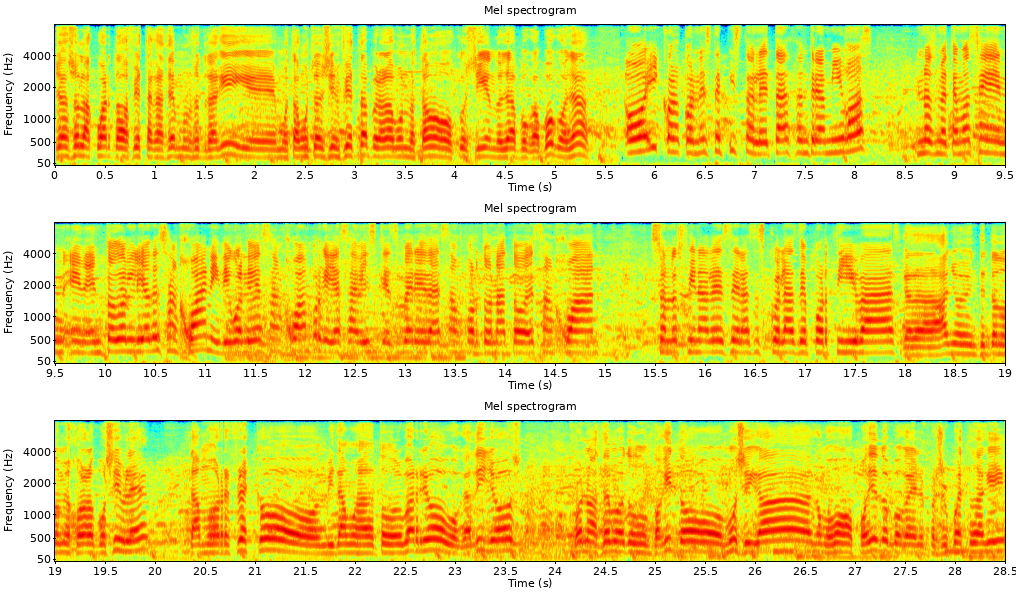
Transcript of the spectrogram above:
Ya son las cuartas fiestas que hacemos nosotros aquí, hemos estado mucho sin fiesta, pero ahora bueno, estamos consiguiendo ya poco a poco ya. Hoy con, con este pistoletazo entre amigos nos metemos en, en- en todo el lío de San Juan y digo el lío de San Juan porque ya sabéis que es Vereda, es San Fortunato, es San Juan, son los finales de las escuelas deportivas. Cada año intentando mejorar lo posible, damos refrescos, invitamos a todo el barrio, bocadillos, bueno, hacemos todo un poquito, música, como vamos pudiendo, porque el presupuesto de aquí,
